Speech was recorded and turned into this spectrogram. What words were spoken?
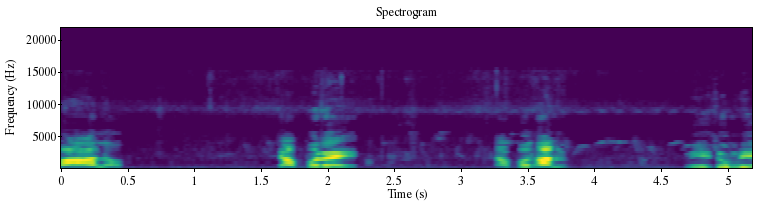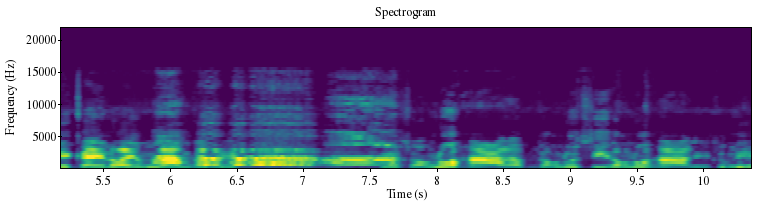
ป้าแล้วจับบ่ได้จับบ่ทันนี่ซุ่มนี่ไก่ร้อยงามครับนี่เกิดสองโลหาครับสองโลสี่สองโลหานี่ซุ่มนี่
